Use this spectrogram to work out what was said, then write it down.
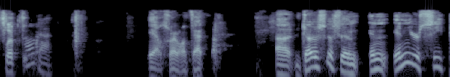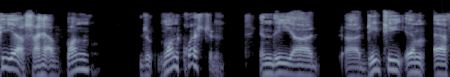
Flip. Okay. Yeah, sorry about that. Uh, Joseph, in, in in your CPS, I have one one question. In the uh, uh, DTMF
